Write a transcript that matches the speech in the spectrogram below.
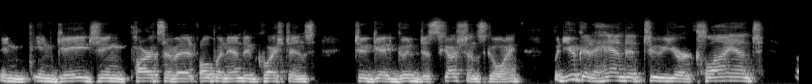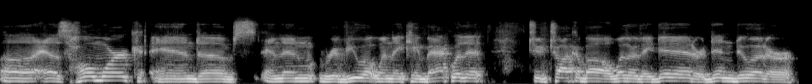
in, engaging parts of it, open ended questions to get good discussions going. But you could hand it to your client uh, as homework and, um, and then review it when they came back with it to talk about whether they did it or didn't do it or,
